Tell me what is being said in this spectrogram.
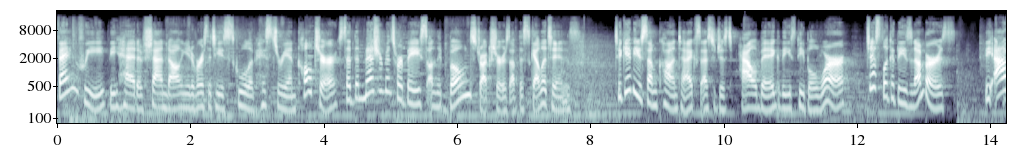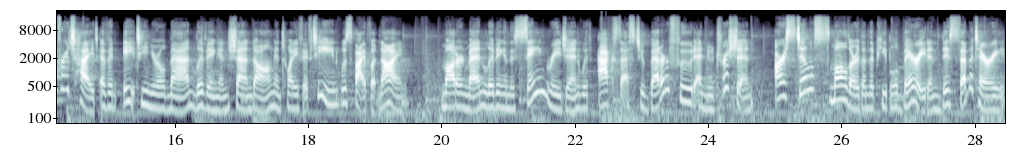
Fang Hui, the head of Shandong University's School of History and Culture, said the measurements were based on the bone structures of the skeletons. To give you some context as to just how big these people were, just look at these numbers. The average height of an 18 year old man living in Shandong in 2015 was 5 foot 9. Modern men living in the same region with access to better food and nutrition are still smaller than the people buried in this cemetery.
